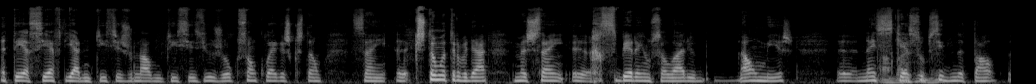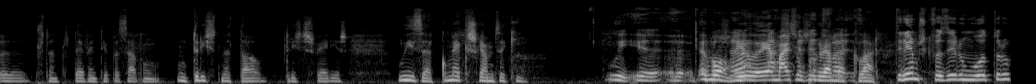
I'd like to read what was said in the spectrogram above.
a TSF, Diário Notícias, Jornal de Notícias e o Jogo, são colegas que estão, sem, uh, que estão a trabalhar, mas sem uh, receberem um salário há um mês, uh, nem sequer subsídio de Natal, portanto devem ter passado um, um triste Natal, tristes férias. Luísa, como é que chegamos aqui? Ui, uh, uh, bom, eu, é mais um programa, vai, claro. Teremos que fazer um outro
